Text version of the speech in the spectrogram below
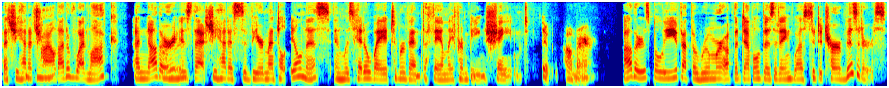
that she had a Mhm. child out of wedlock. Another Mhm. is that she had a severe mental illness and was hid away to prevent the family from being shamed. Bummer. Others believe that the rumor of the devil visiting was to deter visitors,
